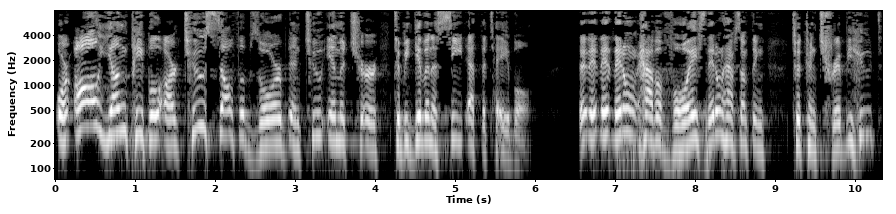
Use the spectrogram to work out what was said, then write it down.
Or all young people are too self-absorbed and too immature to be given a seat at the table. They, they, they don't have a voice. They don't have something to contribute.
